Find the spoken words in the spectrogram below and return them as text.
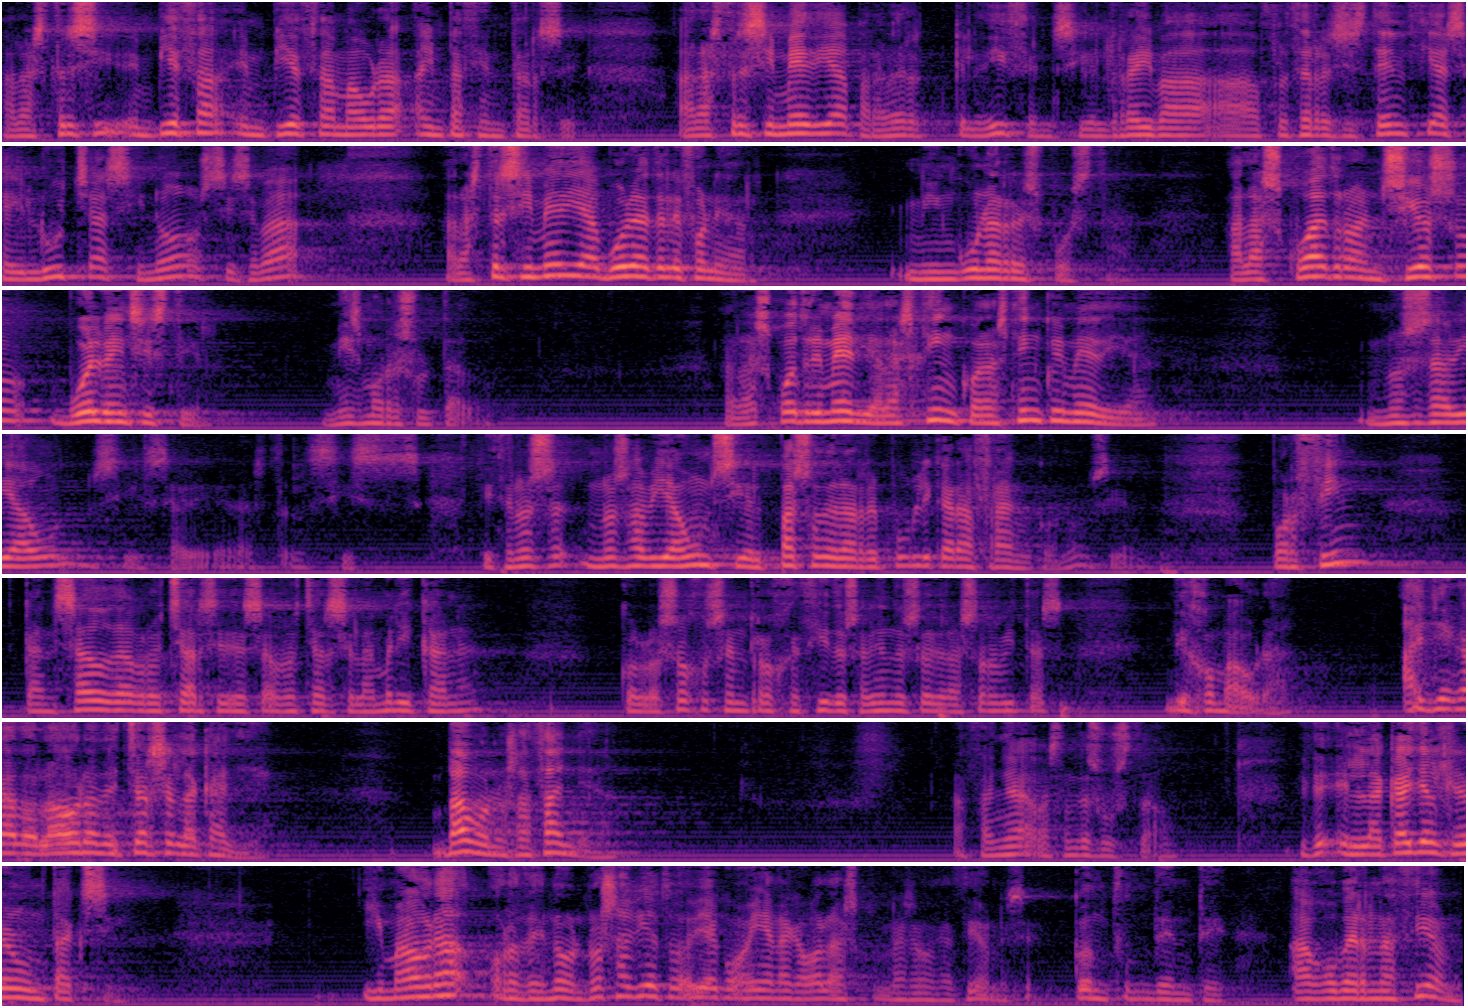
A las tres empieza, empieza Maura a impacientarse. A las tres y media, para ver qué le dicen, si el rey va a ofrecer resistencia, si hay lucha, si no, si se va. A las tres y media vuelve a telefonear. Ninguna respuesta. A las cuatro, ansioso, vuelve a insistir. Mismo resultado. A las cuatro y media, a las cinco, a las cinco y media. No se sabía aún si, dice, no, sabía aún si el paso de la República era franco. por fin cansado de abrocharse y desabrocharse la americana, con los ojos enrojecidos saliéndose de las órbitas, dijo Maura, ha llegado la hora de echarse en la calle. Vámonos, hazaña. Hazaña bastante asustado. Dice, en la calle alquilaron un taxi. Y Maura ordenó, no sabía todavía cómo habían acabado las, negociaciones, ¿eh? contundente, a gobernación.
